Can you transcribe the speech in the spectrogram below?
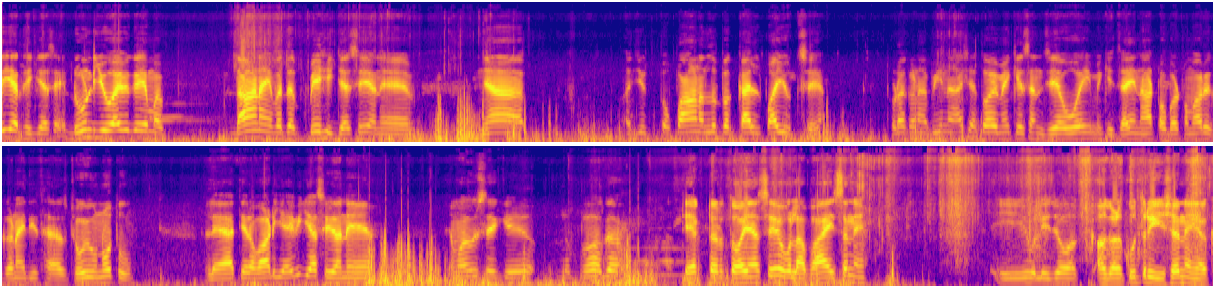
તૈયાર થઈ ગયા છે. ડુંડિયું આવી ગઈ, એમાં દાણા બધા બેસી જશે અને ત્યાં હજી તો પાણ લગભગ કાલ પાયું જ છે. થોડા ઘણા ભીના હશે તોય મેં ને જે હોય, મેં કે જઈને આટો બાટો મારી ઘણા દી થયા જોયું નહોતું. એટલે અત્યારે વાડી આવી ગયા છે અને એમાં એવું છે કે લગભગ ટ્રેક્ટર તો અહીંયા છે, ઓલા ભાઈ છે ને એ ઓલી જો આગળ કૂતરી છે ને એક.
